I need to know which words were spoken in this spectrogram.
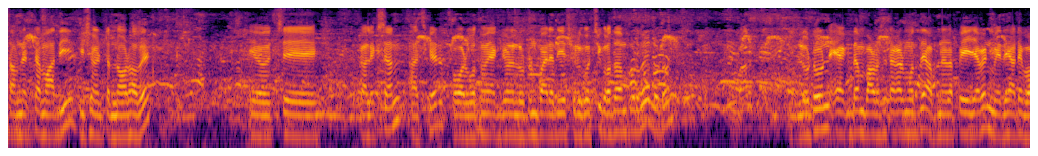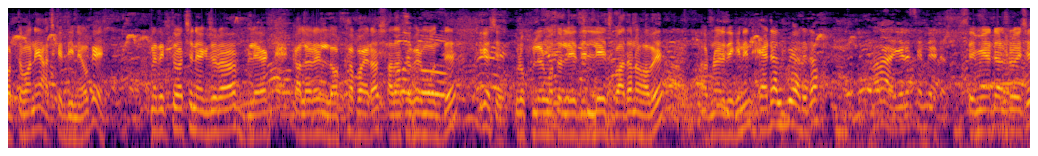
সামনেরটা মাদি, পিছনেরটা নর হবে। এ হচ্ছে কালেকশন আজকের। পর প্রথমে একজোড়া লোটন পায়রা দিয়ে শুরু করছি। কত দাম পড়বে লোটন? লোটন একদম বারোশো টাকার মধ্যে আপনারা পেয়ে যাবেন মেধেহাটে বর্তমানে, আজকের দিনে ওকে এখানে দেখতে পাচ্ছেন একজোড়া ব্ল্যাক কালারের লক্ষা পায়রা সাদা চোখের মধ্যে ঠিক আছে? পুরো ফুলের মতো লেজ লেজ বাঁধানো হবে। আপনারা দেখে নিন অ্যাডাল্ট পেয়ার এটা? না এটা সেমি অ্যাডাল্ট রয়েছে।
